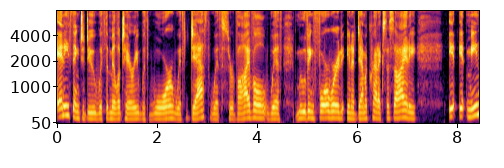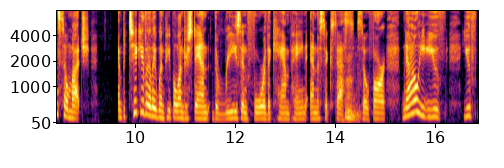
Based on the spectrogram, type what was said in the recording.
anything to do with the military, with war, with death, with survival, with moving forward in a democratic society. It, it means so much. And particularly when people understand the reason for the campaign and the success mm. so far. Now you've you've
